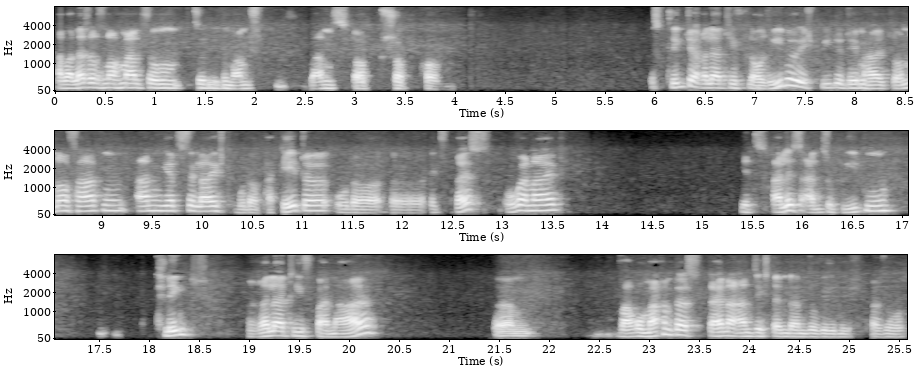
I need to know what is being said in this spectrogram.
Aber lass uns nochmal zu diesem One-Stop-Shop kommen. Es klingt ja relativ plausibel. Ich biete dem halt Sonderfahrten an jetzt vielleicht oder Pakete oder äh, Express, Overnight. Jetzt alles anzubieten, klingt relativ banal. Ähm, warum machen das deiner Ansicht denn dann so wenig? Also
